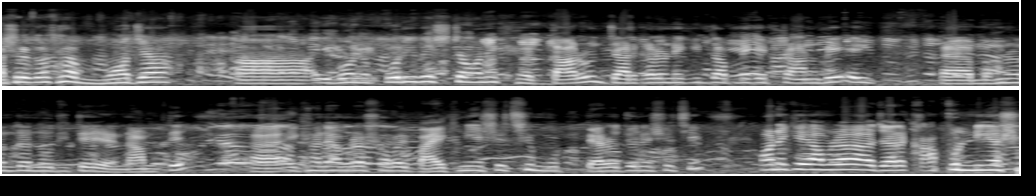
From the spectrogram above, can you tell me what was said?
আসল কথা, মজা এবং পরিবেশটা অনেক দারুণ, যার কারণে কিন্তু আপনাকে টানবে এই মহানন্দা নদীতে নামতে। এখানে আমরা সবাই বাইক নিয়ে এসেছি, মোট তেরো জন এসেছি। অনেকে আমরা যারা কাপড় নিয়ে আসি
